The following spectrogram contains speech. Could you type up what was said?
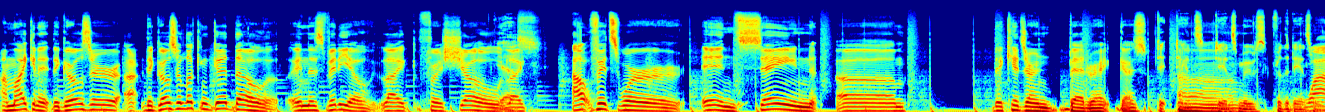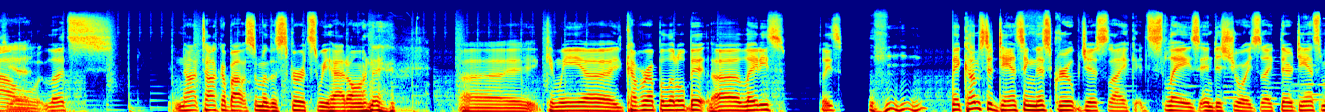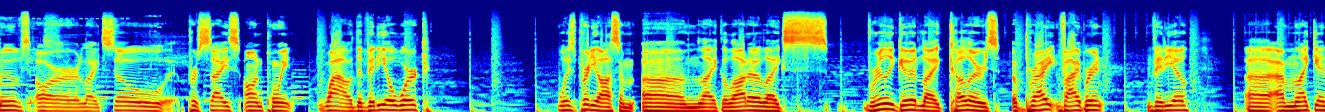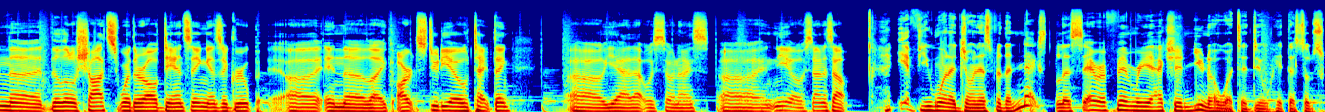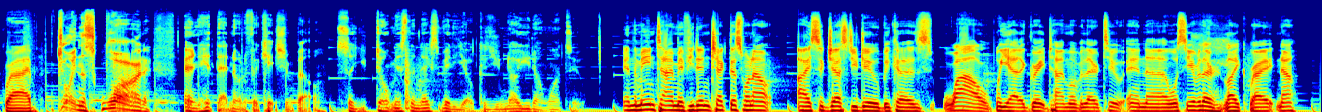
I'm liking it. The girls are uh, the girls are looking good though in this video, like for show. Like outfits were insane. Um, the kids are in bed, right, guys? D- dance dance Um, moves for the dance wow. moves. Let's not talk about some of the skirts we had on. uh, can we uh, cover up a little bit, uh, ladies, please? When it comes to dancing, this group just like it slays and destroys. Like their dance moves are like so precise, on point. Wow, the video work was pretty awesome. Um, like a lot of like really good like colors, a bright, vibrant video. Uh, I'm liking the the little shots where they're all dancing as a group uh, in the like art studio type thing. Oh yeah, that was so nice. Uh, Neo, sign us out. If you want to join us for the next LE SSERAFIM reaction, you know what to do. Hit the subscribe, join the squad, and hit that notification bell so you don't miss the next video because you know you don't want to. In the meantime, if you didn't check this one out, I suggest you do because wow, we had a great time over there too. And uh, we'll see you over there, like right now.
